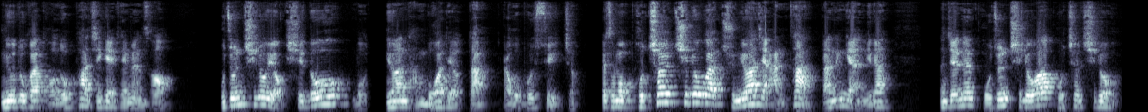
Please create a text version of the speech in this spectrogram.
중요도가 더 높아지게 되면서 보존 치료 역시도 뭐 중요한 담보가 되었다라고 볼 수 있죠. 그래서 뭐 보철 치료가 중요하지 않다라는 게 아니라 현재는 보존 치료와 보철 치료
